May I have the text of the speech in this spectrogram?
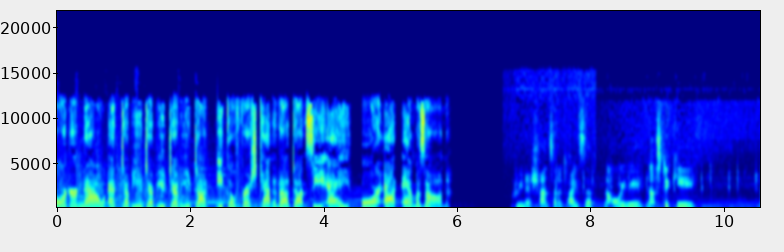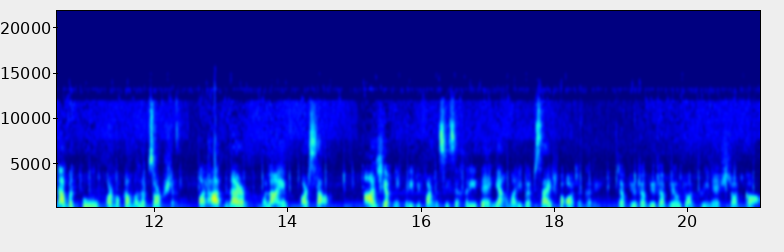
Order now at www.ecofreshcanada.ca or at Amazon. Greenish hand sanitiser ना ऑयली ना स्टिकी ना बदबू और मुकम्मल अब्जॉर्प्शन और हाथ नरम मुलायम और साफ़ आज ही अपनी करीबी फार्मेसी से खरीदें या हमारी वेबसाइट पर ऑर्डर करें www.greenish.com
